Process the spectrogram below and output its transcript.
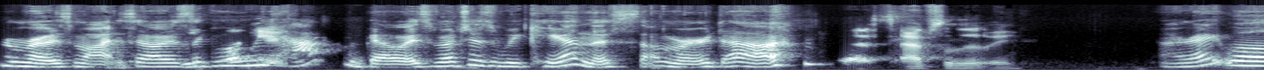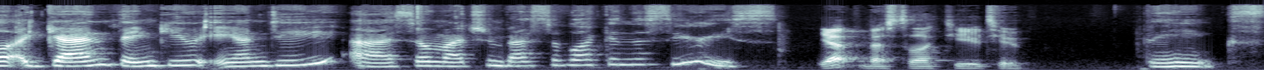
from Rosemont. So I was like, well, we have to go as much as we can this summer, duh. Yes, absolutely. All right. Well, again, thank you, Andy, uh, so much, and best of luck in the series. Yep. Best of luck to you too. Thanks.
